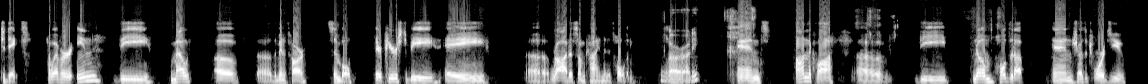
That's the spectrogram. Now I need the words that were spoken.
to date. However, in the mouth of uh, the Minotaur symbol, there appears to be a uh, rod of some kind that it's holding. Alrighty. And on the cloth, uh, the gnome holds it up and shows it towards you,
